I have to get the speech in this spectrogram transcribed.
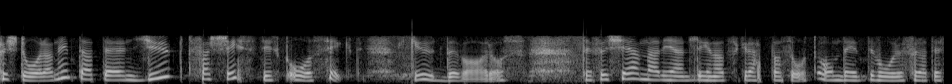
Förstår han inte att det är en djupt fascistisk åsikt? Gud bevar oss. Det förtjänar egentligen att skrattas åt om det inte vore för att det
